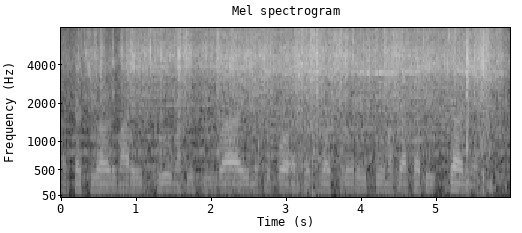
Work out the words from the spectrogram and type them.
Harga jual 5000 masih dua. Ini kerupuk harga jual 10000 masih ada tiga nih. ya.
